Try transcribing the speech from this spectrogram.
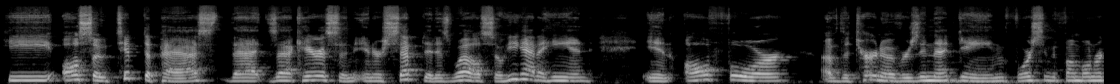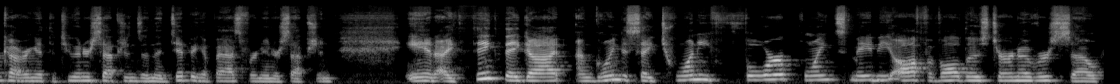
He also tipped a pass that Zach Harrison intercepted as well. So he had a hand in all four of the turnovers in that game, forcing the fumble and recovering it, the two interceptions, and then tipping a pass for an interception. And I think they got, I'm going to say 24 points maybe off of all those turnovers. So,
